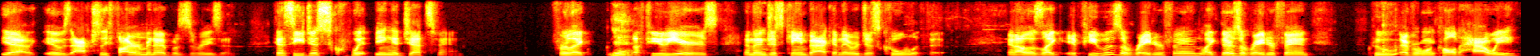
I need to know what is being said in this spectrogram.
yeah, it was actually Fireman Ed was the reason because he just quit being a Jets fan for like yeah, a few years and then just came back and they were just cool with it. And I was like, if he was a Raider fan, like there's a Raider fan who everyone called Howie,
